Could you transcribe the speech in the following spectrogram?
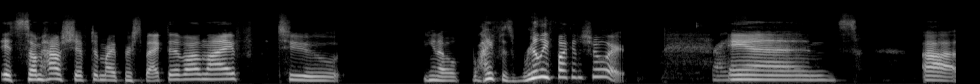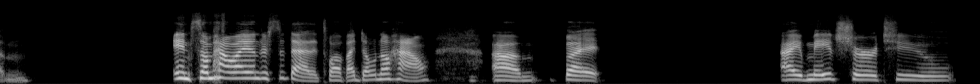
it somehow shifted my perspective on life to you know, life is really fucking short. Right. And um and somehow I understood that at 12. I don't know how. Um, but I made sure to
